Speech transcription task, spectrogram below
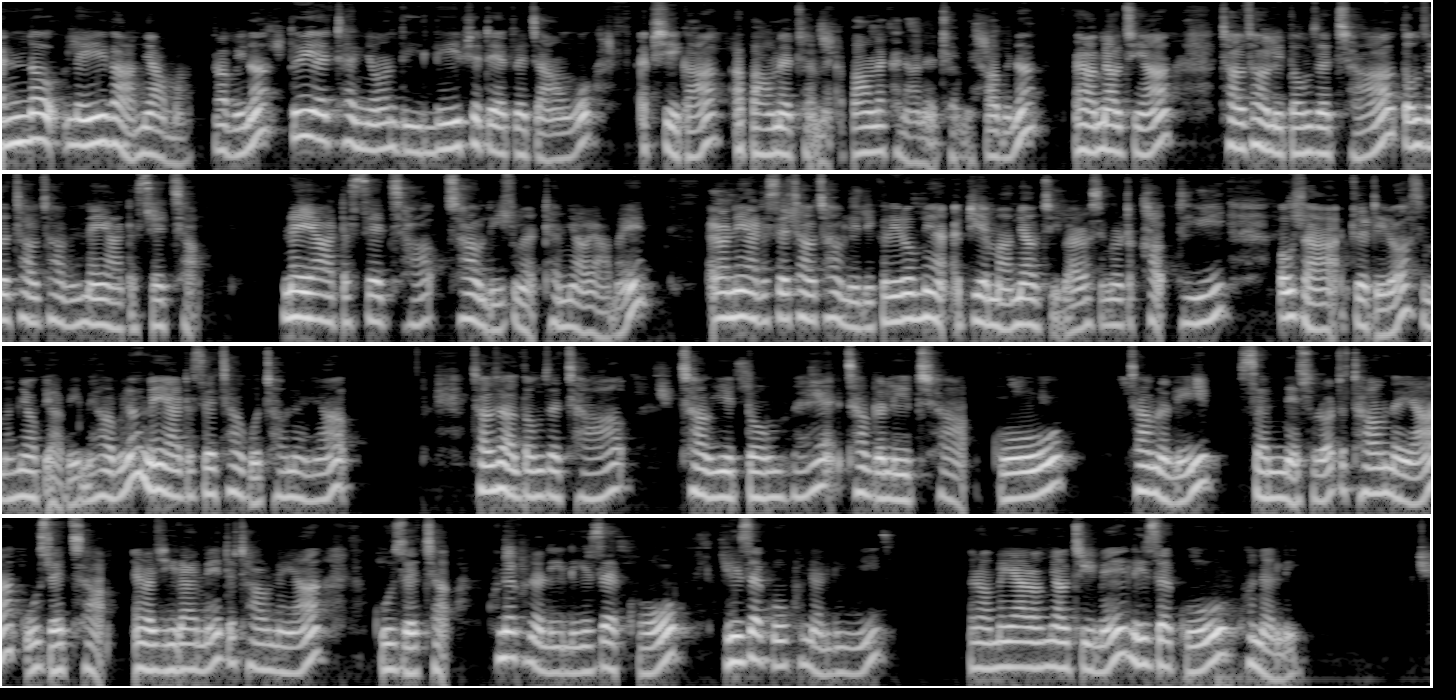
အနုတ်လေးကမြောက်မှာဟုတ်ပြီနော်သူရဲ့ထက်ညွန်းဒီလေးဖြစ်တဲ့အတွက်ကြောင့်ကိုအဖြေကအပေါင်းနဲ့ထွက်မယ်အပေါင်းလက္ခဏာနဲ့ထွက်မယ်ဟုတ်ပြီနော်အဲ့တော့မြောက်ချင်းက66လေး36 36 6 216 216 6လေးဆိုတော့ထပ်မြောက်ရမယ် အဲ့တော့116 6လေးဒီကလေးတို့မြန်အပြည့်မှာမြောက်ကြည့်ပါတော့စင်မတို့တစ်ခေါက်ဒီပု္ပ္ပာအတွက်တွေတော့စင်မမြောက်ပြပေးမယ်ဟုတ်ပြီနော်116ကို6နဲ့မြောက်6636 6ရေ3မဲ့6တလီ6ကို6နဲ့လေးစနစ်ဆိုတော့1296အဲ့တော့ရေးလိုက်မယ်1296ခုနှစ်ခုနှစ်လေး49 49ခုနှစ်လေးအဲ့တော့မရတော့မြောက်ကြည့်မယ်49ခုနှစ်လေး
